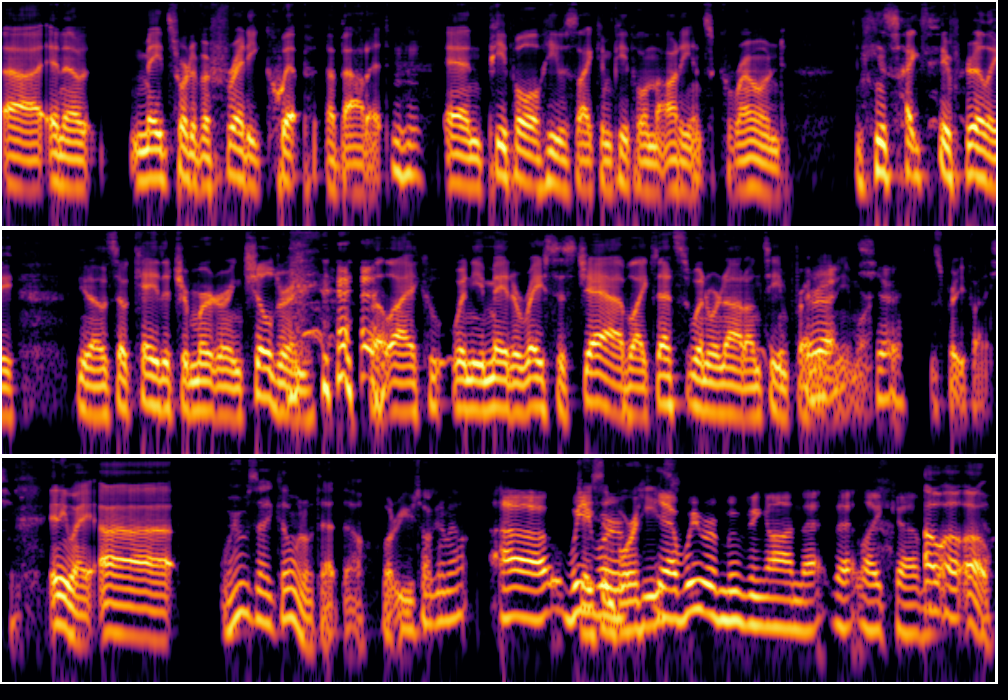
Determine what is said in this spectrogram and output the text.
uh, in a made sort of a Freddy quip about it, Mhm. and people he was like, and people in the audience groaned, and he's like, they really. You know, it's okay that you're murdering children, but like when you made a racist jab, like that's when we're not on Team Freddy right, anymore. sure. It's pretty funny. Anyway, uh, where was I going with that though? What are you talking about? Uh, we Jason were Voorhees? yeah, we were moving on. That that like um, Oh, oh, oh.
